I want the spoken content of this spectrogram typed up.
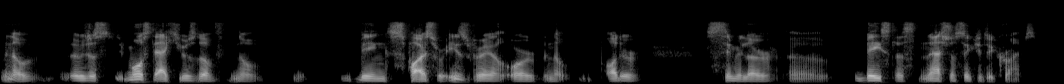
you know, they were just mostly accused of you know being spies for Israel or you know other similar uh, baseless national security crimes.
